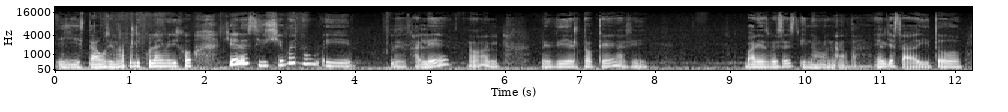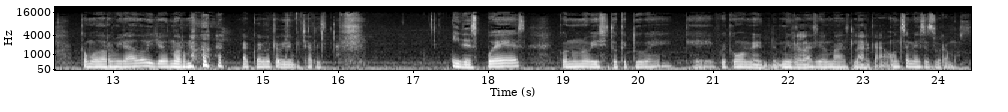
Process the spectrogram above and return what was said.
Y estábamos viendo una película y me dijo, ¿quieres? Y dije, bueno, y le jalé, ¿no? le di el toque así varias veces y no, nada. Él ya estaba ahí todo como dormilado y yo normal. me acuerdo que me dio mucha risa. Y después con un noviecito que tuve, que fue como mi, relación más larga, 11 meses duramos.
